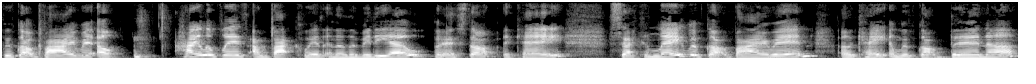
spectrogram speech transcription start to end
We've got Byron. Oh, hi lovelies. I'm back with another video, first off, okay? Secondly, we've got Byron, okay? And we've got Burna.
